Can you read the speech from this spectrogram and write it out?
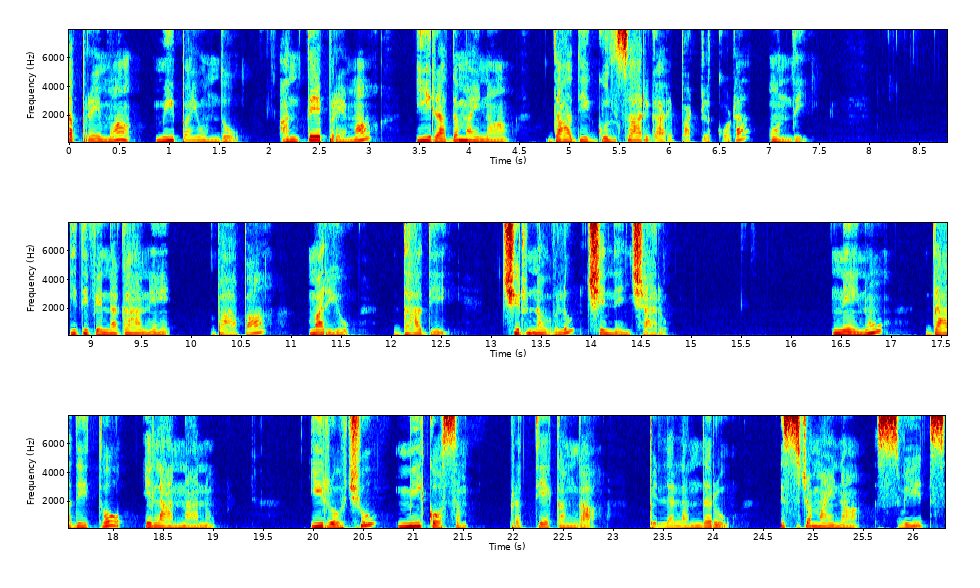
ప్రేమ మీపై ఉందో అంతే ప్రేమ ఈ రథమైన దాది గుల్సార్ గారి పట్ల కూడా ఉంది. ఇది వినగానే బాబా మరియు దాది చిరునవ్వులు చిందించారు. నేను దాదీతో ఇలా అన్నాను ఈరోజు మీకోసం ప్రత్యేకంగా పిల్లలందరూ ఇష్టమైన స్వీట్స్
